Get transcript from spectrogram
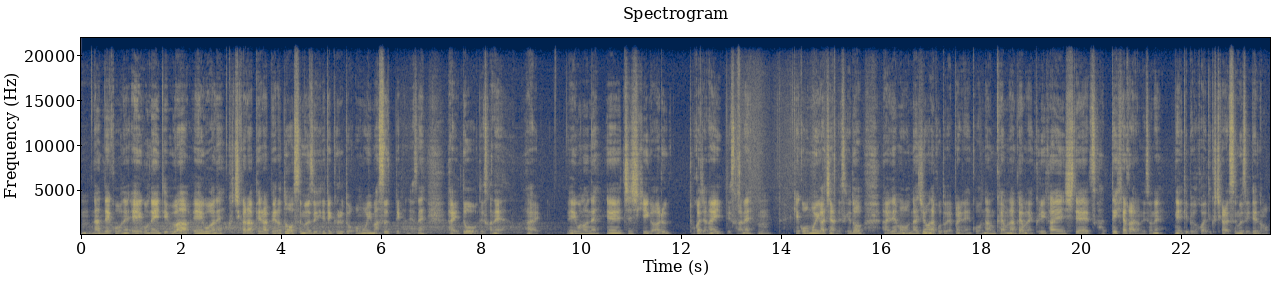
うん。なんでこうね、英語ネイティブは、英語がね、口からペラペラとスムーズに出てくると思いますっていう感じですね。はい。どうですかね。はい。英語のね、えー知識があるとかじゃないですかね。うん。結構思いがちなんですけど、はい、でも同じようなことをやっぱりね、こう何回も何回もね、繰り返して使ってきたからなんですよね。ネイティブがこうやって口からスムーズに出るのも。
